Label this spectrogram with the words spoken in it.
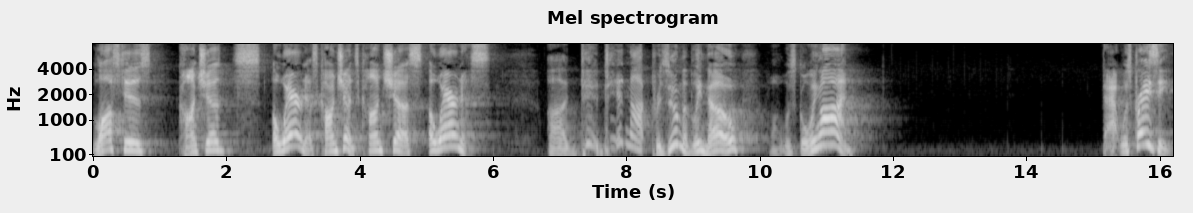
lost his conscious awareness, conscience, conscious awareness. Uh, did, did not presumably know what was going on. That was crazy.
